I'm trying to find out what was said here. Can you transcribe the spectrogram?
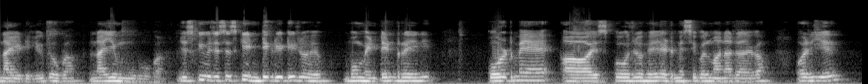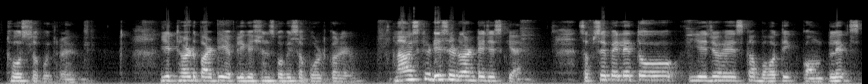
ना ये डिलीट होगा, ना ये मूव होगा। जिसकी वजह से इसकी इंटीग्रिटी जो है, वो मेंटेन रहेगी। कोर्ट में इसको जो है एडमिसिबल माना जाएगा और ये ठोस सबूत रहेगा। ये थर्ड पार्टी एप्लीकेशन को भी सपोर्ट करेगा। ना इसके डिसएडवांटेजेस क्या है? सबसे पहले तो ये जो है, इसका बहुत ही कॉम्प्लेक्स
